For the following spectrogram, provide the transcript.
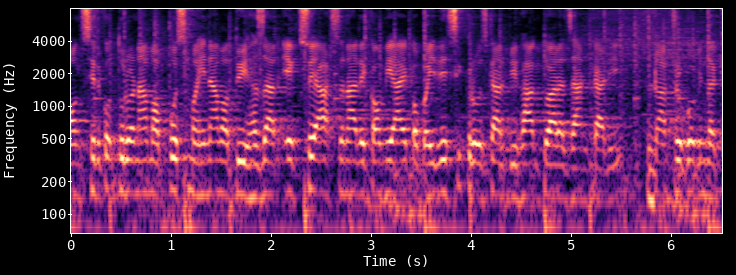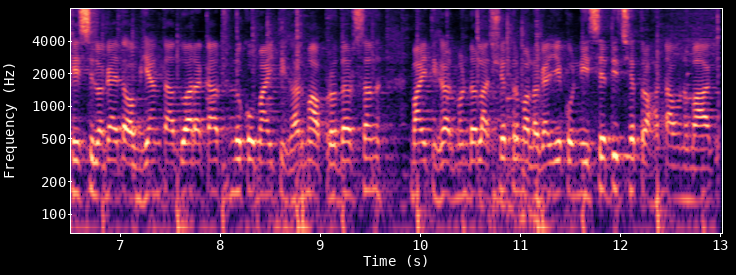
मङ्सिरको तुलनामा पुष महिनामा दुई हजार एक सय आठजनाले कमी आएको वैदेशिक रोजगार विभागद्वारा जानकारी। डाक्टर गोविन्द केसी लगायत अभियन्ताद्वारा काठमाडौँको माइती घरमा प्रदर्शन। माइतीघर मण्डला क्षेत्रमा लगाइएको निषेधित क्षेत्र हटाउन माग।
